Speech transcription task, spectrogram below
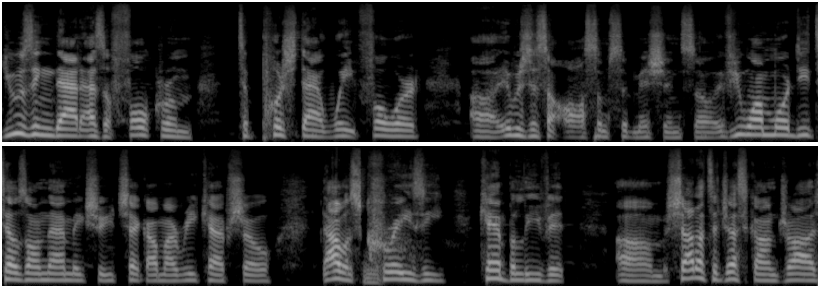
using that as a fulcrum to push that weight forward. Uh, it was just an awesome submission. So if you want more details on that, make sure you check out my recap show. That was crazy. Can't believe it. Um, shout out to Jessica Andrade.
